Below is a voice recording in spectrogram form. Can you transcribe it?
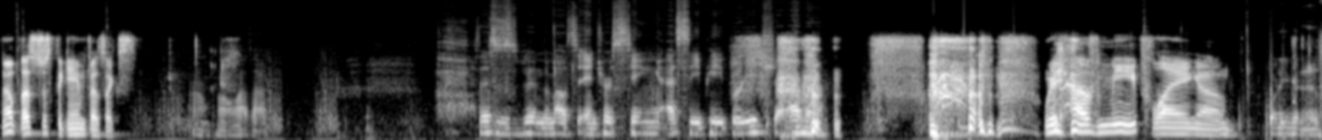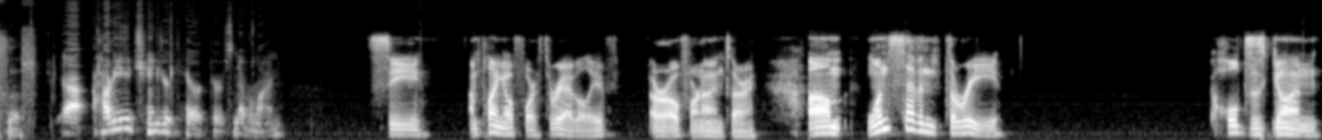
Nope, that's just the game physics. Oh, well, how's that? This has been the most interesting SCP breach ever. we have me playing um What even is this? yeah, how do you change your characters? Never mind. C. I'm playing 043, I believe. Or 049, sorry. Um 173 holds his gun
